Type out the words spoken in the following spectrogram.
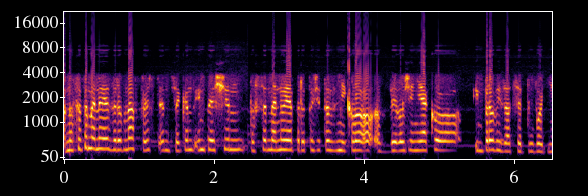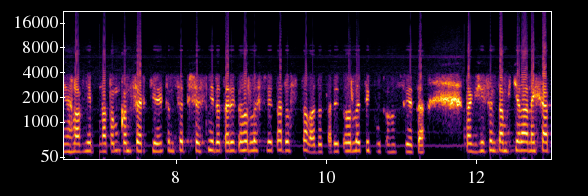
Ono se to jmenuje zrovna First and Second Impression, to se jmenuje, protože to vzniklo vyloženě jako improvizace původně, hlavně na tom koncertě jsem se přesně do tady tohohle světa dostala, do tady tohohle typu toho světa. Takže jsem tam chtěla nechat,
